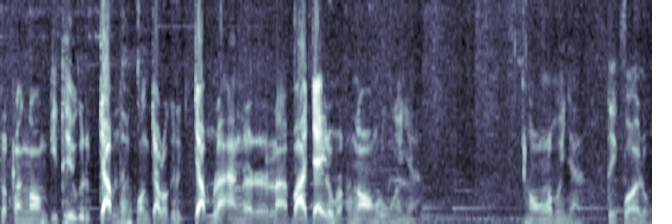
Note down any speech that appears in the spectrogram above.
Rất là ngon chỉ thiếu cái nước chấm thôi quan trọng là cái nước chấm là ăn là là bá cháy luôn rất là ngon luôn cả nhà. Ngon lắm cả nhà tuyệt vời luôn.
